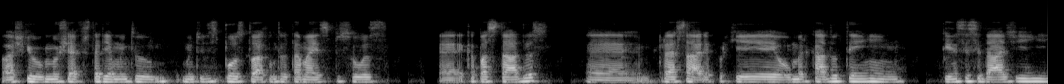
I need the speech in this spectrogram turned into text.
Eu acho que o meu chefe estaria muito, muito disposto a contratar mais pessoas é, capacitadas é, para essa área, porque o mercado tem, tem necessidade e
